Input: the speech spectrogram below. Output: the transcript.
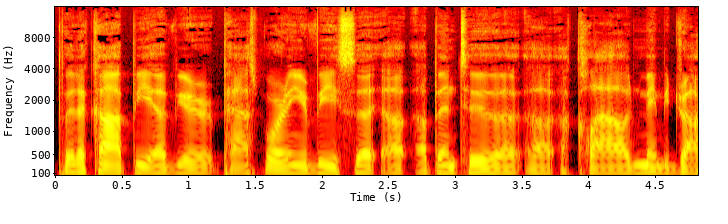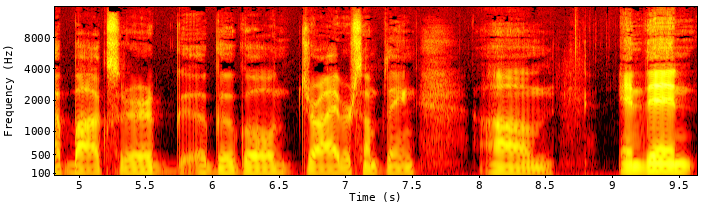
put a copy of your passport and your visa up, into a, a, cloud, maybe Dropbox or Google Drive or something, um, and then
